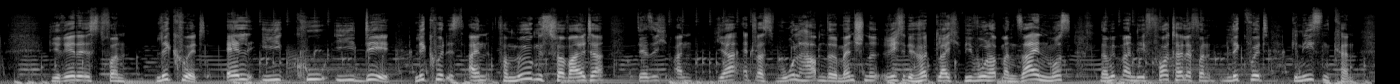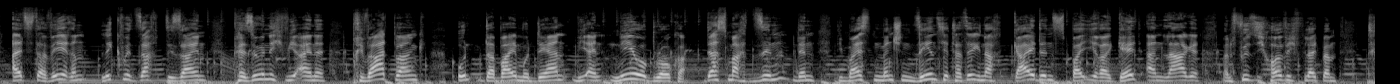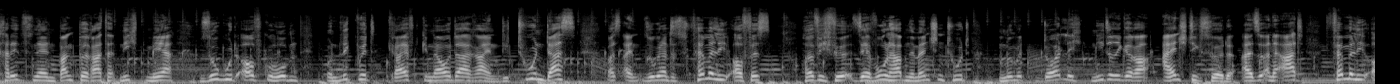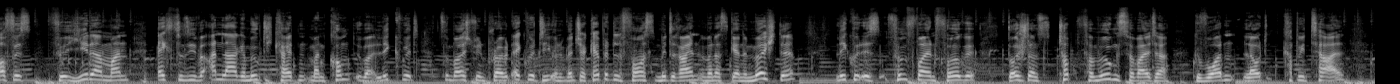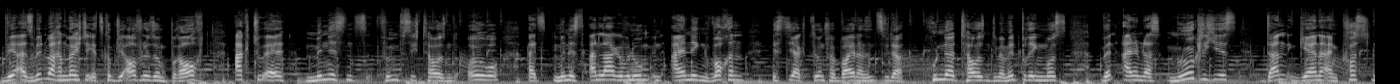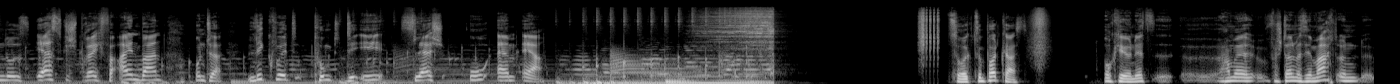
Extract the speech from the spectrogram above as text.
Die Rede ist von Liquid, L-I-Q-I-D. Liquid ist ein Vermögensverwalter, der sich an ja etwas wohlhabendere Menschen richtet. Ihr hört gleich, wie wohlhabend man sein muss, damit man die Vorteile von Liquid genießen kann. Als da wären, Liquid sagt, sie seien persönlich wie eine Privatbank und dabei modern wie ein Neo-Broker. Das macht Sinn, denn die meisten Menschen sehen sich ja tatsächlich nach Guidance bei ihrer Geldanlage. Man fühlt sich häufig vielleicht beim traditionellen Bankberater nicht mehr so gut aufgehoben und Liquid greift genau da rein. Die tun das, was ein sogenanntes Family Office häufig für sehr wohlhabende Menschen tut, nur mit deutlich niedrigerer Einstiegshürde. Also eine Art Family Office für jedermann, exklusive Anlagemöglichkeiten. Man kommt über Liquid zum Beispiel in Private Equity und Venture Capital Fonds mit rein, wenn man das gerne möchte. Liquid ist fünfmal in Folge Deutschlands Top-Vermögensverwalter geworden, laut Kapital. Wer also mitmachen möchte, jetzt kommt die Auflösung, braucht aktuell mindestens 50.000 Euro als Mindestanlagevolumen in einigen Wochen ist die Aktion vorbei, dann sind es wieder 100.000, die man mitbringen muss. Wenn einem das möglich ist, dann gerne ein kostenloses Erstgespräch vereinbaren unter liquid.de slash omr. Zurück zum Podcast. Okay, und jetzt äh, haben wir verstanden, was ihr macht und äh,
